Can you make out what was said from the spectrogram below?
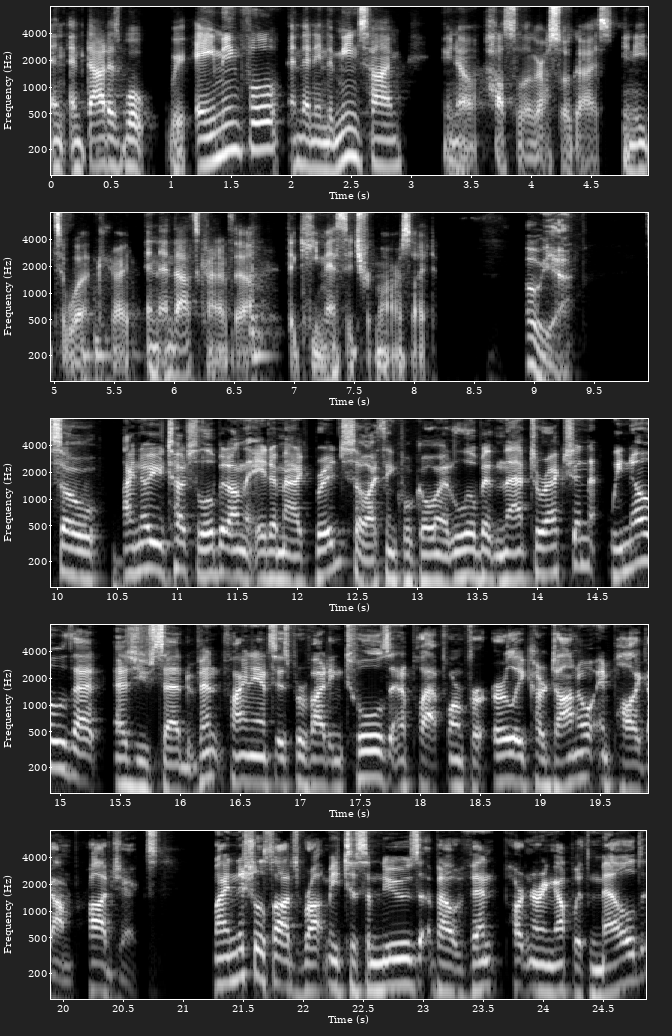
And, and that is what we're aiming for. And then in the meantime, you know, hustle and rustle, guys. You need to work, right? And, and that's kind of the, the key message from our side. Oh, yeah. So I know you touched a little bit on the ADAMatic bridge, so I think we'll go a little bit in that direction. We know that, as you said, Vent Finance is providing tools and a platform for early Cardano and Polygon projects. My initial thoughts brought me to some news about Vent partnering up with Meld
